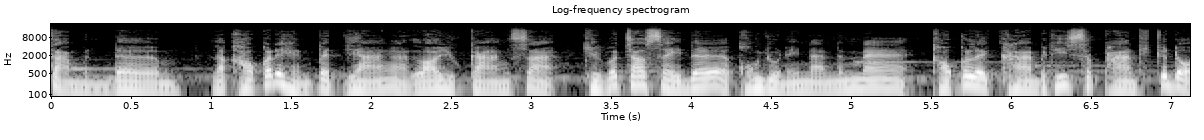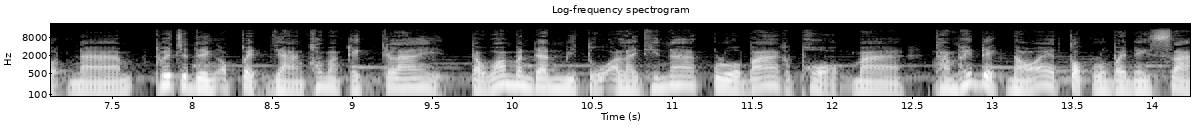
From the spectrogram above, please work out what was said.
สระเหมือนเดิมแล้วเขาก็ได้เห็นเป็ดย่างอะลอยอยู่กลางสระคิดว่าเจ้าไซเดอร์คงอยู่ในนั้นแน่ๆเขาก็เลยคลานไปที่สะพานที่กระโดดน้ำเพื่อจะดึงเอาเป็ดย่างเข้ามาใกล้ๆ แต่ว่ามันดันมีตัวอะไรที่น่ากลัวบ้ากกับโผลออกมาทำให้เด็กน้อยตกลงไปในสระ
